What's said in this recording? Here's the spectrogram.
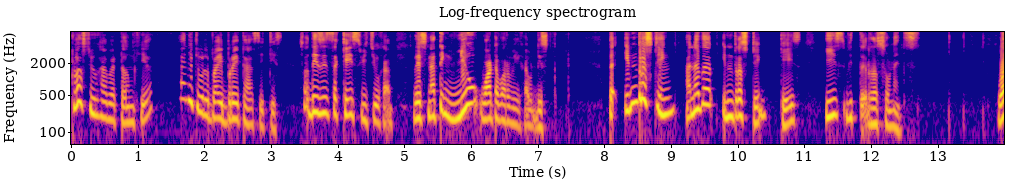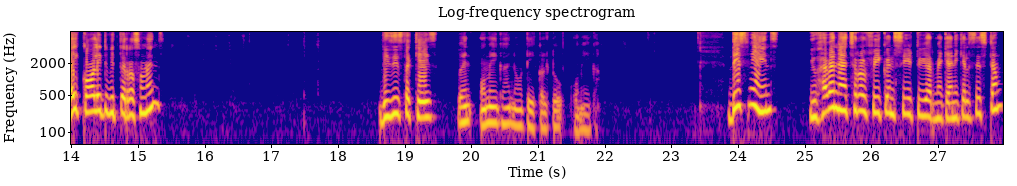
plus you have a term here and it will vibrate as it is. So, this is the case which you have there is nothing new whatever we have discussed. The interesting another interesting case is with resonance. Why call it with resonance? This is the case when omega not equal to omega. This means you have a natural frequency to your mechanical system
